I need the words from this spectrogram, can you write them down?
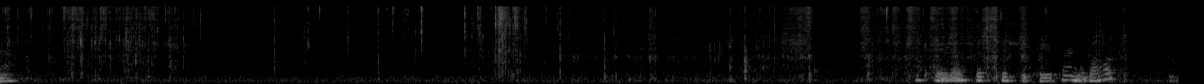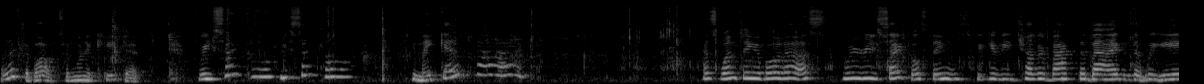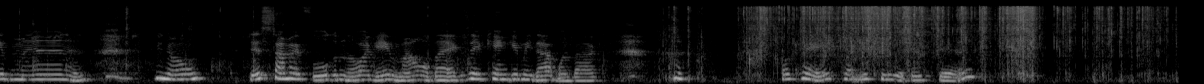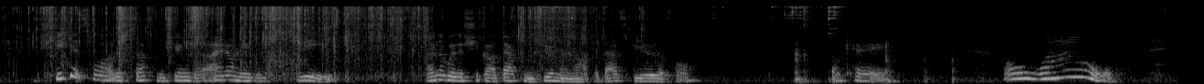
Okay, that's just tissue paper in the box. I like the box, I'm gonna keep it. Recycle, recycle. You might get it back. That's one thing about us. We recycle things. We give each other back the bags that we gave them in, and you know. This time I fooled them though. I gave them owl bags. They can't give me that one back. okay, let me see what this is. She gets a lot of stuff from June that I don't even see. I don't know whether she got that from June or not, but that's beautiful. Okay. Oh, wow.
